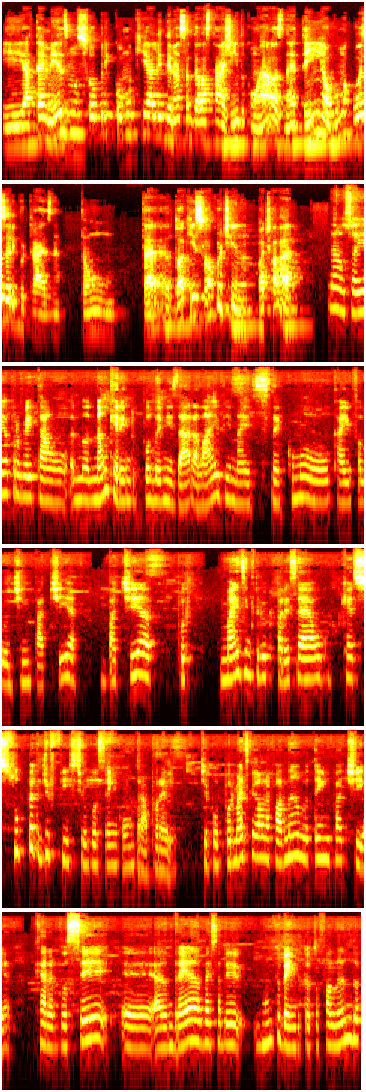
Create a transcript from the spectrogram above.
e até mesmo sobre como que a liderança delas está agindo com elas, né, tem alguma coisa ali por trás, né, então Tá? Eu tô aqui só curtindo. Pode falar. Não, só ia aproveitar, um, não querendo polemizar a live, mas né, como o Caio falou de empatia, empatia, por mais incrível que pareça, é algo que é super difícil você encontrar por aí. Tipo, por mais que a galera fale, não, eu tenho empatia. Cara, você, é, a Andrea vai saber muito bem do que eu tô falando.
